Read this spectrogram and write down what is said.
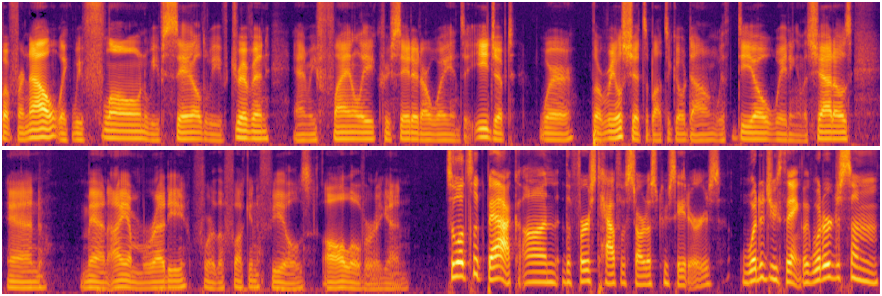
But for now, like we've flown, we've sailed, we've driven, and we finally crusaded our way into Egypt, where the real shit's about to go down with Dio waiting in the shadows. And man, I am ready for the fucking feels all over again. So let's look back on the first half of Stardust Crusaders. What did you think? Like, what are just some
